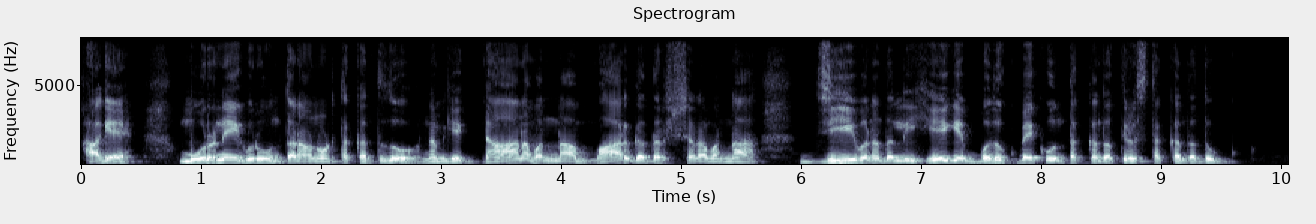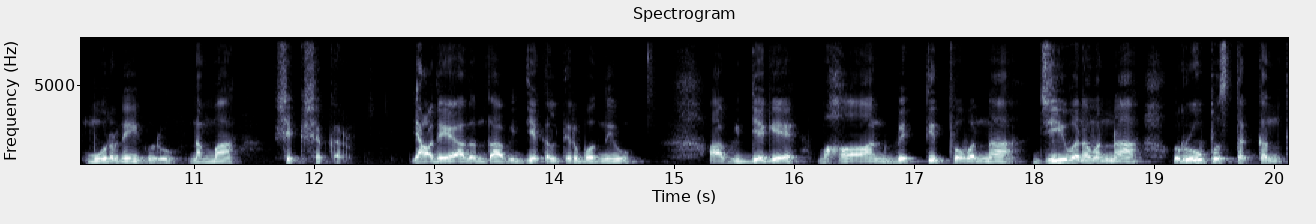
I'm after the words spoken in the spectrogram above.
ಹಾಗೆ ಮೂರನೇ ಗುರು ಅಂತ ನಾವು ನೋಡ್ತಕ್ಕಂಥದ್ದು ನಮಗೆ ಜ್ಞಾನವನ್ನು, ಮಾರ್ಗದರ್ಶನವನ್ನು, ಜೀವನದಲ್ಲಿ ಹೇಗೆ ಬದುಕಬೇಕು ಅಂತಕ್ಕಂಥ ತಿಳಿಸ್ತಕ್ಕಂಥದ್ದು ಮೂರನೇ ಗುರು ನಮ್ಮ ಶಿಕ್ಷಕರು. ಯಾವುದೇ ಆದಂಥ ವಿದ್ಯೆ ಕಲ್ತಿರ್ಬೋದು ನೀವು. ಆ ವಿದ್ಯೆಗೆ ಮಹಾನ್ ವ್ಯಕ್ತಿತ್ವವನ್ನು, ಜೀವನವನ್ನು ರೂಪಿಸ್ತಕ್ಕಂಥ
